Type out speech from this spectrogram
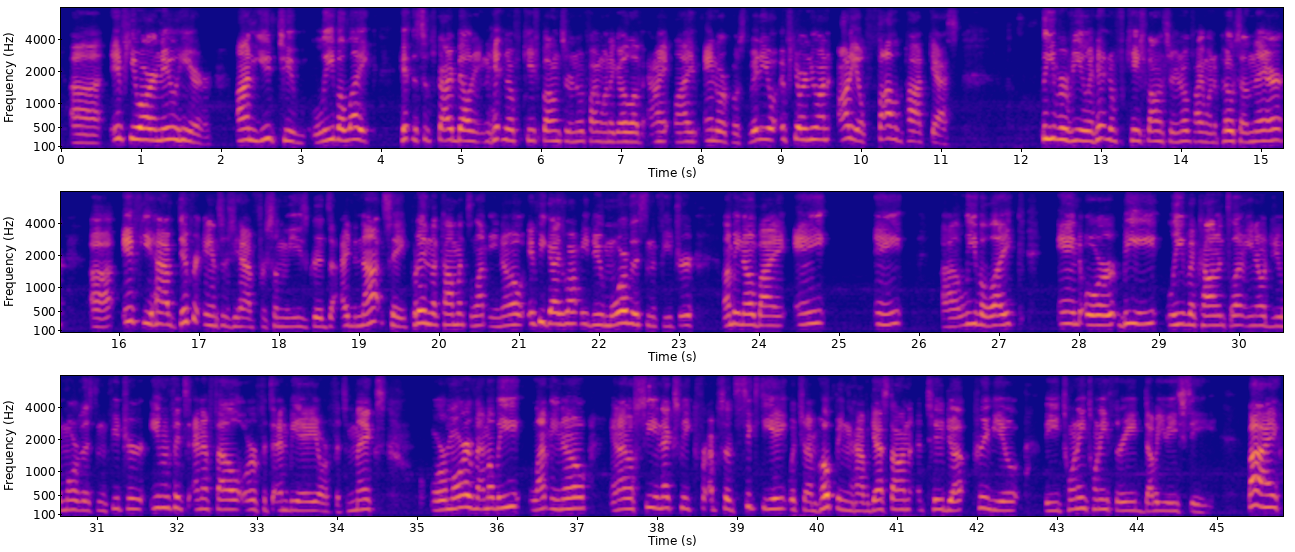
Uh, if you are new here on YouTube, leave a like, hit the subscribe bell and hit notification bell to notify when I go live, live and or post video. If you're new on audio, follow the podcast, leave a review, and hit notification bell to notify when I post on there. Uh, if you have different answers you have for some of these grids that I did not say, put it in the comments and let me know. If you guys want me to do more of this in the future, let me know by a a uh, leave a like and or B, leave a comment to let me know to do more of this in the future, even if it's NFL or if it's NBA or if it's mix or more of MLB, let me know. And I will see you next week for episode 68, which I'm hoping to have a guest on to preview the 2023 WBC. Bye.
